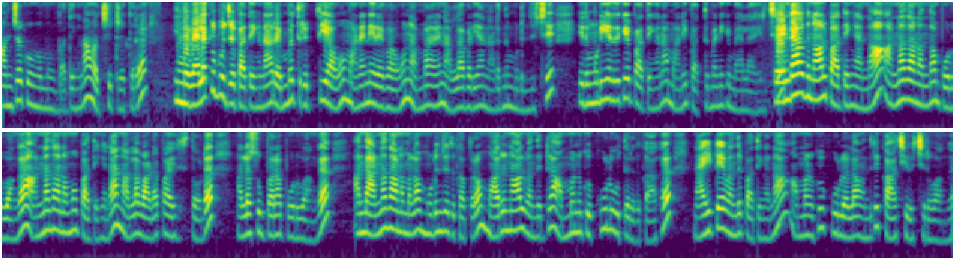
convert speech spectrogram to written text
மஞ்சள் குங்குமம் பார்த்திங்கன்னா வச்சிட்ருக்கிறேன். இந்த விளக்கு பூஜை பார்த்திங்கன்னா ரொம்ப திருப்தியாகவும் மனநிறைவாகவும் நம்ம நல்லபடியாக நடந்து முடிஞ்சிச்சு. இது முடியறதுக்கே பார்த்திங்கன்னா மணி பத்து மணிக்கு மேலே ஆயிடுச்சு ரெண்டாவது நாள் பார்த்திங்கன்னா அன்னதானம் தான் போடுவாங்க. அன்னதானம் அன்னதானமும் பார்த்திங்கன்னா நல்லா வடை பாயசத்தோட நல்லா சூப்பராக போடுவாங்க. அந்த அன்னதானமெல்லாம் முடிஞ்சதுக்கப்புறம் மறுநாள் வந்துட்டு அம்மனுக்கு கூழ் ஊற்றுறதுக்காக நைட்டே வந்து பார்த்திங்கன்னா அம்மனுக்கு கூழெல்லாம் வந்துட்டு காய்ச்சி வச்சுருவாங்க.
